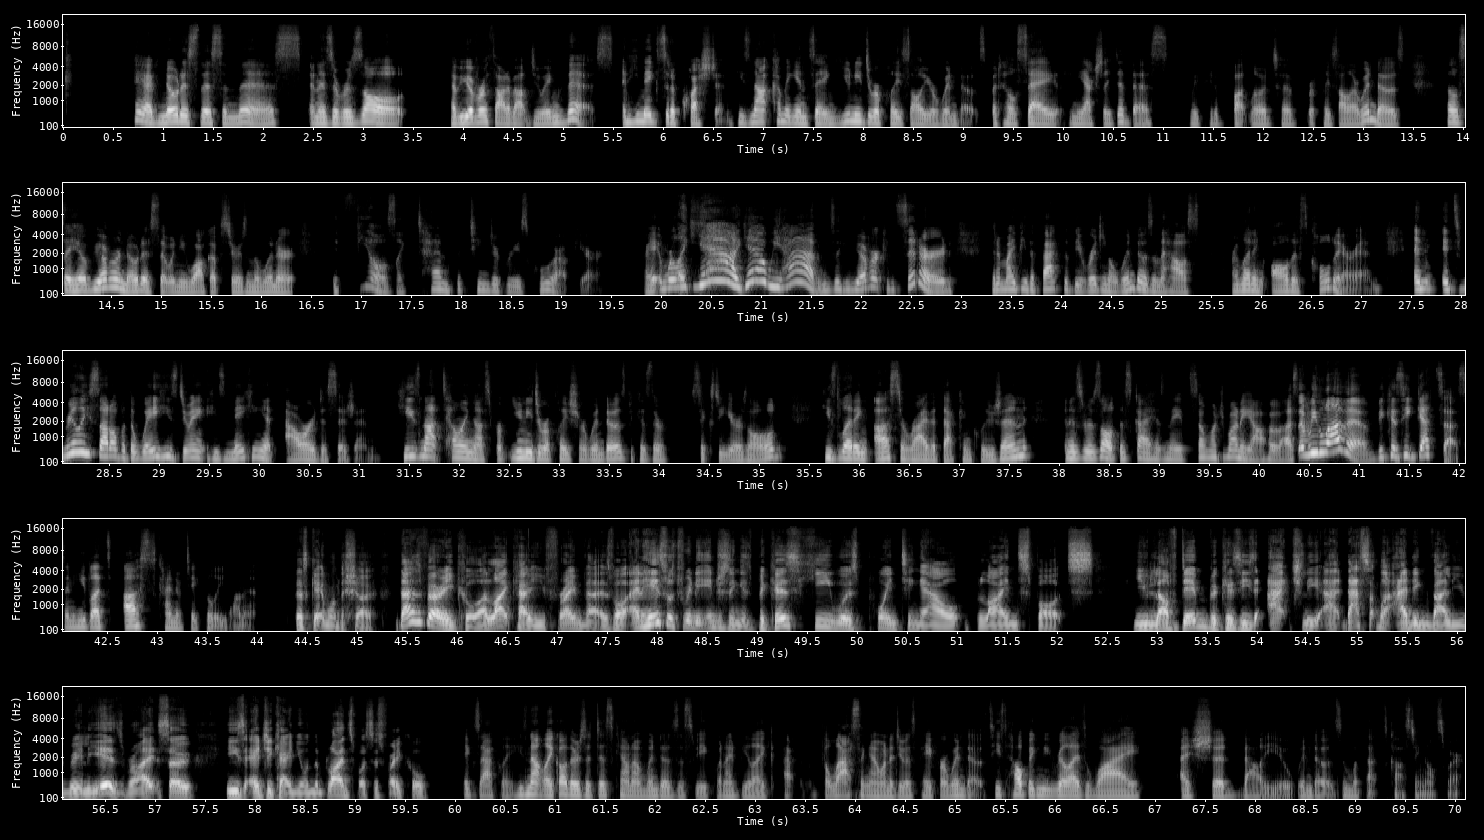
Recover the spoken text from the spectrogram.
hey, I've noticed this and this. And as a result, have you ever thought about doing this? And he makes it a question. He's not coming in saying, you need to replace all your windows, but he'll say, and he actually did this. We paid a buttload to replace all our windows. He'll say, have you ever noticed that when you walk upstairs in the winter, it feels like 10, 15 degrees cooler up here? Right? And we're like, yeah, yeah, we have. And he's like, have you ever considered that it might be the fact that the original windows in the house are letting all this cold air in? And it's really subtle, but the way he's doing it, he's making it our decision. He's not telling us you need to replace your windows because they're 60 years old. He's letting us arrive at that conclusion. And as a result, this guy has made so much money off of us. And we love him because he gets us and he lets us kind of take the lead on it. Let's get him on the show. That's very cool. I like how you frame that as well. And here's what's really interesting is because he was pointing out blind spots, you loved him because he's actually at that's what adding value really is, right? So he's educating you on the blind spots. It's very cool. Exactly. He's not like, oh, there's a discount on Windows this week when I'd be like, uh, the last thing I want to do is pay for Windows. He's helping me realize why I should value Windows and what that's costing elsewhere.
